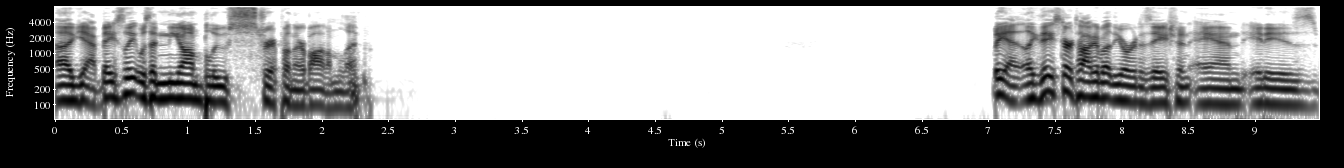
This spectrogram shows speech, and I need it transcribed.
Uh, yeah, basically it was a neon blue strip on their bottom lip. But yeah, like they start talking about the organization, and it is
